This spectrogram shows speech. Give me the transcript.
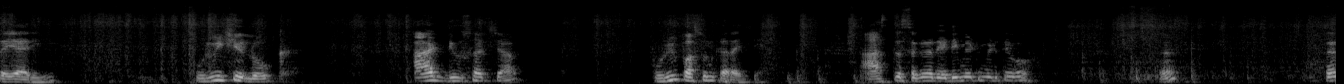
तयारी. पूर्वीचे लोक आठ दिवसाच्या पूर्वीपासून करायचे. आज तर सगळं रेडीमेड मिळते हो. तर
